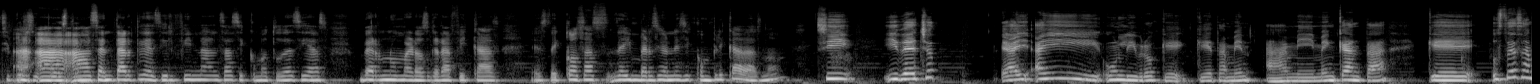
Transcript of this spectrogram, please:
Sí, por a, supuesto. a- a sentarte y decir finanzas y como tú decías, ver números, gráficas, este, cosas de inversiones y complicadas, ¿no? Sí, y de hecho hay, hay un libro que, que también a mí me encanta, que ustedes han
